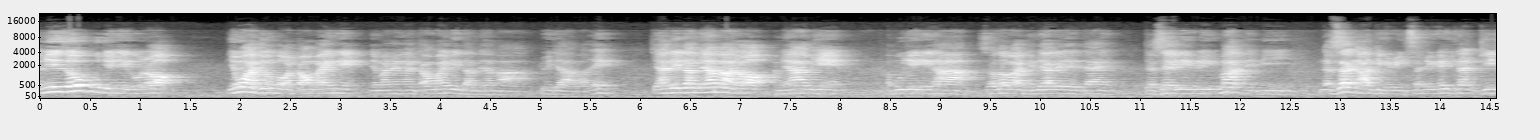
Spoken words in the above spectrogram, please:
အမြင့်ဆုံးအပူချိန်တွေကိုတော့မြဝကျုံပေါ်တောင်ပိုင်းနဲ့မြန်မာနိုင်ငံတောင်ပိုင်းဒေသများမှာတွေ့ကြရပါတယ်။ကြံဒေသများမှာတော့အများအပြားအပူချိန်တွေကစောစောကတင်ပြခဲ့တဲ့အတိုင်း10ဒီဂရီမှနေပြီး 25ဒီဂရီစင်တီဂရိတ်ခန့်အထိ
